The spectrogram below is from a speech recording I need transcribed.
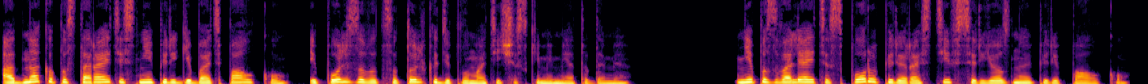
Однако постарайтесь не перегибать палку и пользоваться только дипломатическими методами. Не позволяйте спору перерасти в серьезную перепалку.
